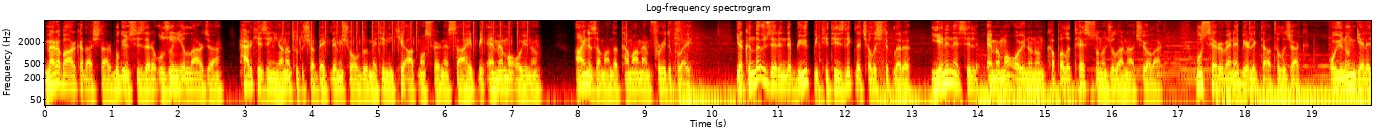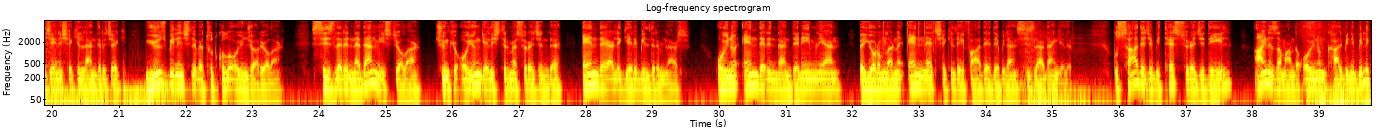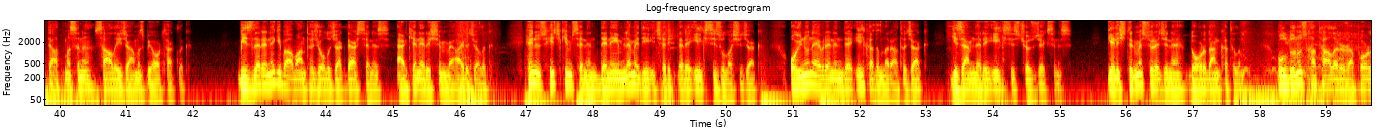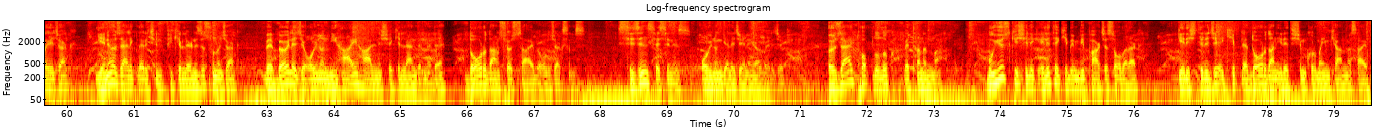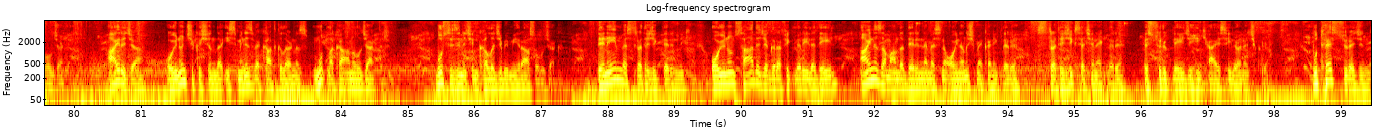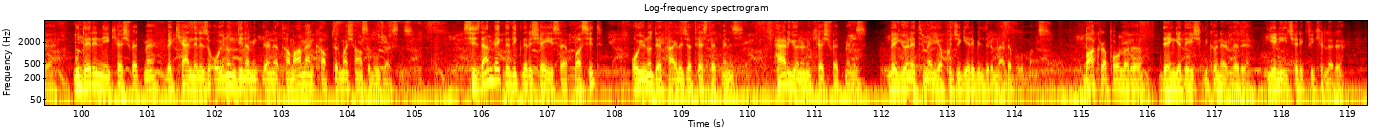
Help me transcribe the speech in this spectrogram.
Merhaba arkadaşlar. Bugün sizlere uzun yıllarca herkesin yana tutuşa beklemiş olduğu Metin 2 atmosferine sahip bir MMO oyunu, aynı zamanda tamamen free to play. Yakında üzerinde büyük bir titizlikle çalıştıkları yeni nesil MMO oyununun kapalı test sunucularını açıyorlar. Bu serüvene birlikte atılacak, oyunun geleceğini şekillendirecek, yüz bilinçli ve tutkulu oyuncu arıyorlar. Sizleri neden mi istiyorlar? Çünkü oyun geliştirme sürecinde en değerli geri bildirimler, oyunu en derinden deneyimleyen ve yorumlarını en net şekilde ifade edebilen sizlerden gelir. Bu sadece bir test süreci değil, aynı zamanda oyunun kalbini birlikte atmasını sağlayacağımız bir ortaklık. Bizlere ne gibi avantajı olacak derseniz, erken erişim ve ayrıcalık. Henüz hiç kimsenin deneyimlemediği içeriklere ilk siz ulaşacak, oyunun evreninde ilk adımları atacak, gizemleri ilk siz çözeceksiniz. Geliştirme sürecine doğrudan katılım. Bulduğunuz hataları raporlayacak, yeni özellikler için fikirlerinizi sunacak ve böylece oyunun nihai halini şekillendirmede doğrudan söz sahibi olacaksınız. Sizin sesiniz oyunun geleceğine yön verecek. Özel topluluk ve tanınma. Bu 100 kişilik elit ekibin bir parçası olarak geliştirici ekiple doğrudan iletişim kurma imkanına sahip olacak. Ayrıca oyunun çıkışında isminiz ve katkılarınız mutlaka anılacaktır. Bu sizin için kalıcı bir miras olacak. Deneyim ve stratejik derinlik, oyunun sadece grafikleriyle değil, aynı zamanda derinlemesine oynanış mekanikleri, stratejik seçenekleri ve sürükleyici hikayesiyle öne çıkıyor. Bu test sürecinde bu derinliği keşfetme ve kendinizi oyunun dinamiklerine tamamen kaptırma şansı bulacaksınız. Sizden bekledikleri şey ise basit, oyunu detaylıca test etmeniz, her yönünü keşfetmeniz ve yönetime yapıcı geri bildirimlerde bulunmanız. Bak raporları, denge değişiklik önerileri, yeni içerik fikirleri.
